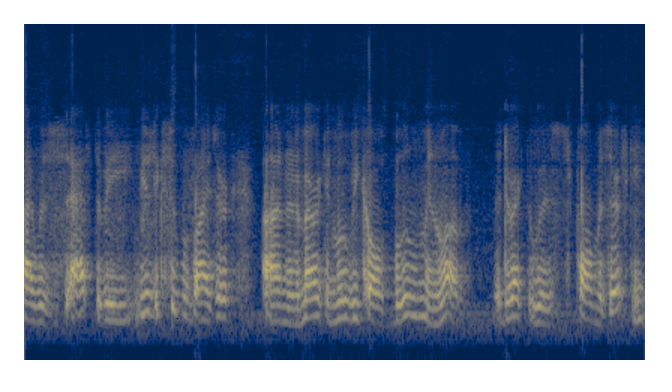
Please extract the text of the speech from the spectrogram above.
I was asked to be music supervisor on an American movie called Blume in Love. The director was Paul Mazursky,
